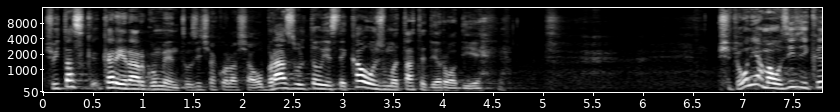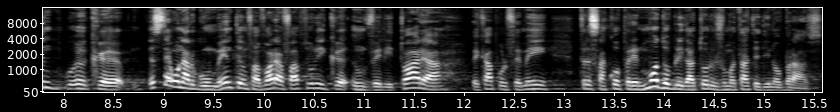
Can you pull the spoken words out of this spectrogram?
Și uitați care era argumentul, zice acolo așa, obrazul tău este ca o jumătate de rodie. Și pe unii am auzit zicând că ăsta e un argument în favoarea faptului că învelitoarea pe capul femeii trebuie să acopere în mod obligatoriu jumătate din obraz.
